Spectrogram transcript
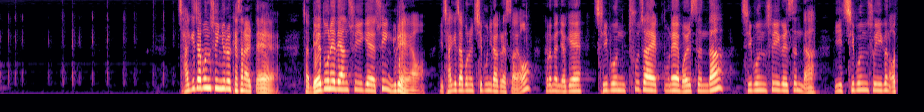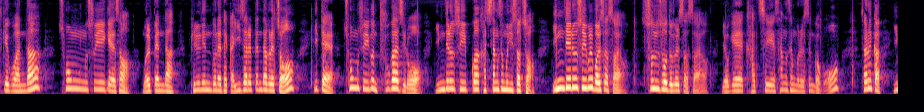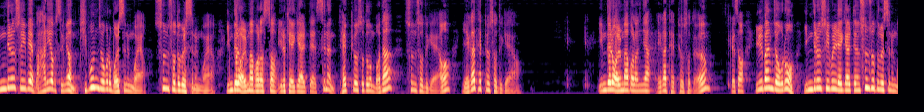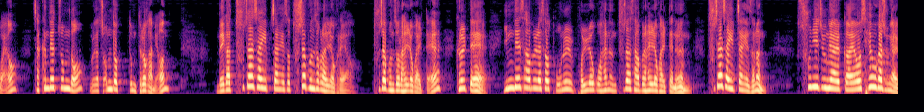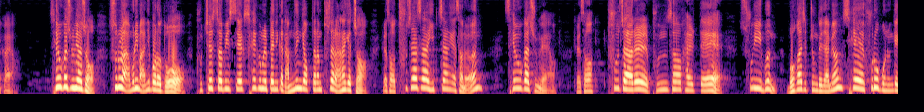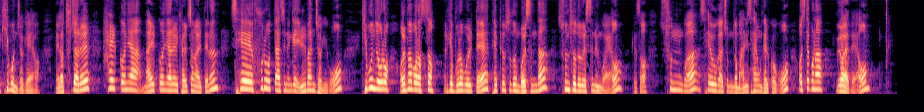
자기 자본 수익률을 계산할 때 자, 내 돈에 대한 수익의 수익률이에요 이 자기 자본을 지분이라 그랬어요 그러면 여기에 지분 투자액분에 뭘 쓴다? 지분 수익을 쓴다 이 지분 수익은 어떻게 구한다? 총 수익에서 뭘 뺀다? 빌린 돈의 대가 이자를 뺀다 그랬죠 이때 총 수익은 두 가지로 임대료 수입과 가치상승분이 있었죠 임대료 수입을 뭘 썼어요? 순소득을 썼어요 여기에 가치상승분을 쓴 거고 자 그러니까 임대료 수입에 말이 없으면 기본적으로 뭘 쓰는 거예요? 순소득을 쓰는 거예요 임대료 얼마 벌었어? 이렇게 얘기할 때 쓰는 대표소득은 뭐다? 순소득이에요 얘가 대표소득이에요 임대료 얼마 벌었냐? 얘가 대표소득 그래서 일반적으로 임대료 수입을 얘기할 때는 순소득을 쓰는 거예요 자 근데 좀 더 우리가 좀 더좀 들어가면 내가 투자자 입장에서 투자 분석을 하려고 그래요 투자 분석을 하려고 할 때 그럴 때 임대 사업을 해서 돈을 벌려고 하는 투자 사업을 하려고 할 때는 투자자 입장에서는 순이 중요할까요? 세후가 중요할까요? 세후가 중요하죠 순을 아무리 많이 벌어도 부채 서비스액 세금을 빼니까 남는 게 없다면 투자를 안 하겠죠 그래서 투자자 입장에서는 세후가 중요해요 그래서 투자를 분석할 때 수입은 뭐가 집중되냐면 세후로 보는 게 기본적이에요 내가 투자를 할 거냐 말 거냐를 결정할 때는 세후로 따지는 게 일반적이고 기본적으로 얼마 벌었어? 이렇게 물어볼 때 대표소득은 뭘 쓴다? 순소득을 쓰는 거예요 그래서 순과 세후가 좀 더 많이 사용될 거고 어찌됐거나 외워야 돼요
